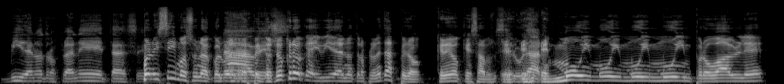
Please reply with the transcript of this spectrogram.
vida en otros planetas? eh, Bueno, hicimos una columna al respecto. Yo creo que hay vida en otros planetas, pero creo que es, es, Celular. es muy, muy, muy, muy improbable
